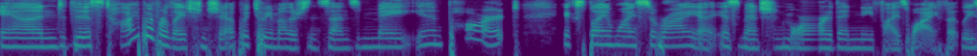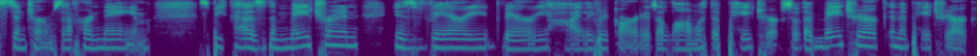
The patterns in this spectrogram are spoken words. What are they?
And this type of relationship between mothers and sons may, in part, explain why Sariah is mentioned more than Nephi's wife, at least in terms of her name. It's because the matron is very, very highly regarded along with the patriarch. So the matriarch and the patriarch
